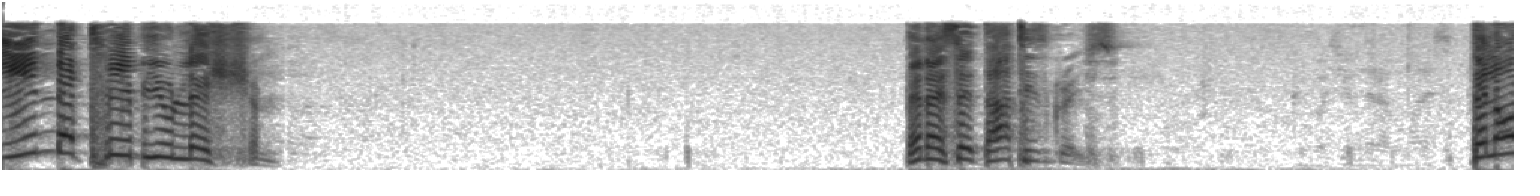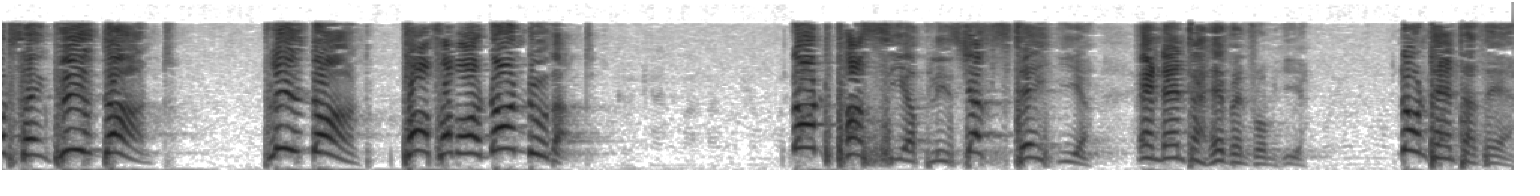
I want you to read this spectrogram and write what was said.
in the tribulation. Then I said, that is grace. The Lord saying, please don't. Please don't. Por favor, don't do that. Don't here, please. Just stay here and enter heaven from here. Don't enter there.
